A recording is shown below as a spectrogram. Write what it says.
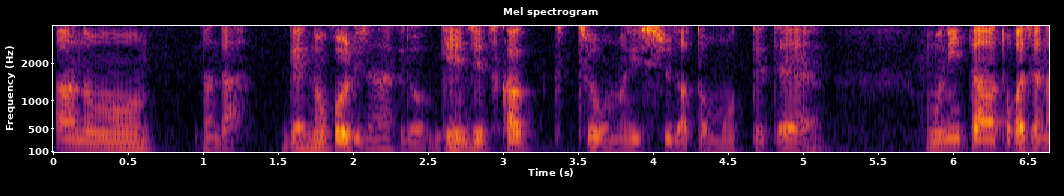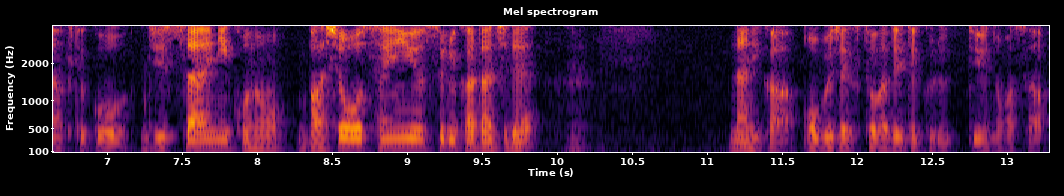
あのーなんだ、電脳コイルじゃないけど、現実拡張の一種だと思ってて、モニターとかじゃなくてこう、実際にこの場所を占有する形でうん、何かオブジェクトが出てくるっていうのはさ、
